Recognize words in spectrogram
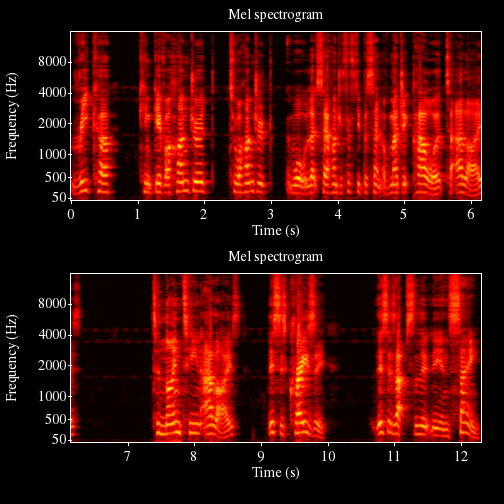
Rika can give 100 to 100 well, let's say 150% of magic power to allies, to 19 allies. This is crazy. This is absolutely insane.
